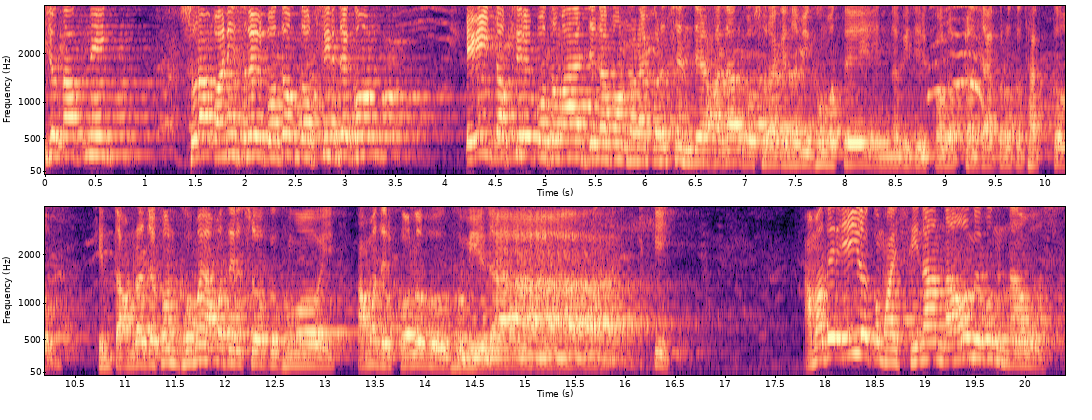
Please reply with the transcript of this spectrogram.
জন্য আপনি সুরা বানী ইসরায়েল প্রথম তফসির দেখুন। এই তফসিরের প্রথম আয়াত যেটা বর্ণনা করেছেন, দেড় হাজার বছর আগে নবী ঘুমোতে নবীজির কলবটা জাগ্রত থাকতো। কিন্তু আমরা যখন ঘুমাই, আমাদের চোখ ঘুমোই আমাদের কলবও ঘুমিয়ে যায়। কি? আমাদের এই রকম হয়, সিনা, নাওম এবং নাওস।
